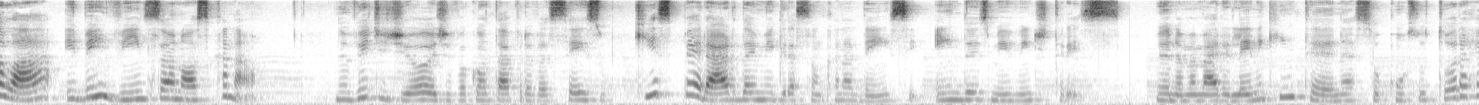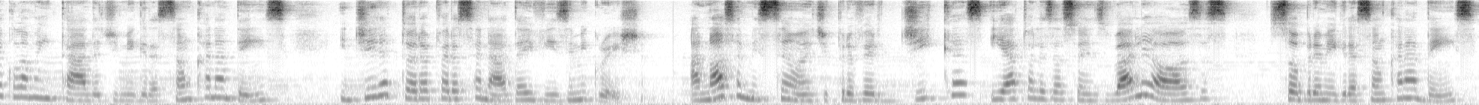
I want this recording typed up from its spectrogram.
Olá e bem-vindos ao nosso canal. No vídeo de hoje eu vou contar para vocês o que esperar da imigração canadense em 2023. Meu nome é Marilene Quintana, sou consultora regulamentada de imigração canadense e diretora operacional da Visa Immigration. A nossa missão é de prover dicas e atualizações valiosas sobre a imigração canadense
